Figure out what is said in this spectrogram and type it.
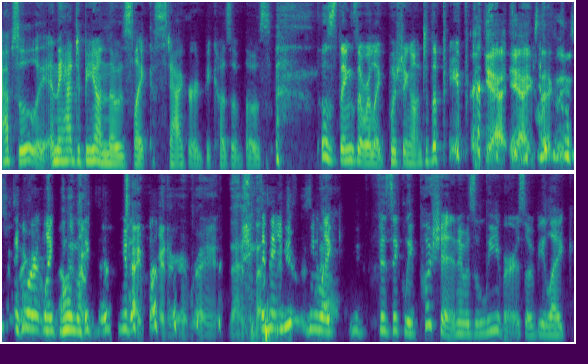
absolutely. And they had to be on those like staggered because of those. those things that were like pushing onto the paper. Yeah, yeah, exactly. they like, weren't like going like this, you know? typewriter, right? That has nothing. And it used to be now. like you physically push it, and it was a lever, so it'd be like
